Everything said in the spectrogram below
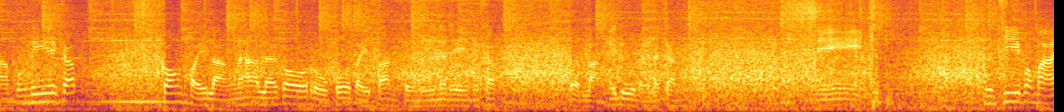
3 ตรงนี้นะครับกล้องถอยหลังนะฮะแล้วก็โลโก้ไททันตรงนี้นั่นเองนะครับเปิดหลังให้ดูหน่อยละกันนี่พื้นที่ประมาณ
